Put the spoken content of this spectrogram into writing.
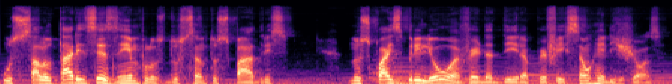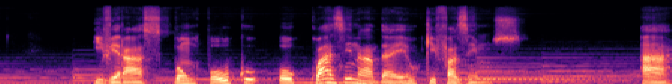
os salutares exemplos dos Santos Padres, nos quais brilhou a verdadeira perfeição religiosa, e verás quão pouco ou quase nada é o que fazemos. Ah,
